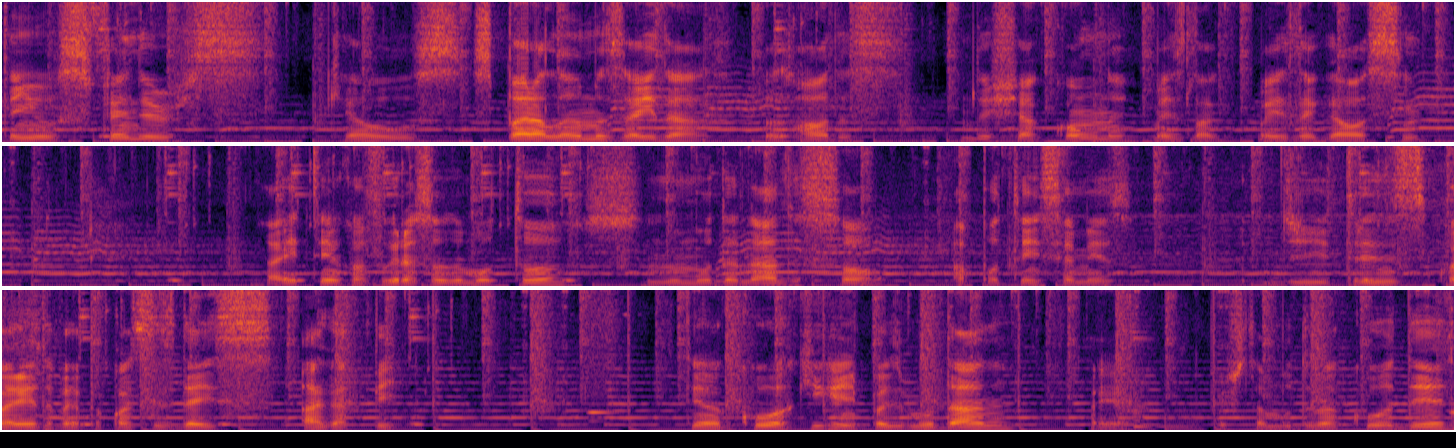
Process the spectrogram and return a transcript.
Tem os fenders, que é os, os paralamas aí da, das rodas. Vamos deixar com, né, mais, mais legal assim. Aí tem a configuração do motor, não muda nada, só a potência mesmo de 340 vai para 410 HP. Tem a cor aqui que a gente pode mudar, né? Aí, ó. A gente está mudando a cor dele.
